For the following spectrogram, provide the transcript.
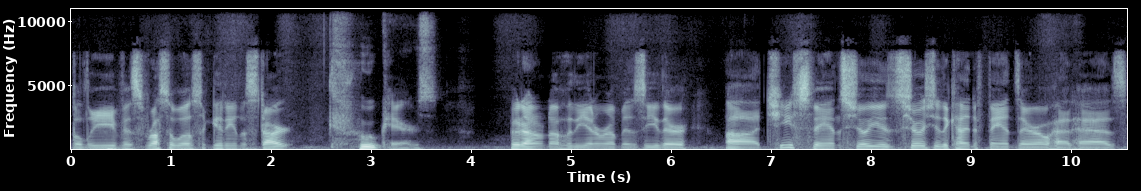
believe is Russell Wilson getting the start. Who cares? Who I don't know who the interim is either. Uh, Chiefs fans show you shows you the kind of fans Arrowhead has.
